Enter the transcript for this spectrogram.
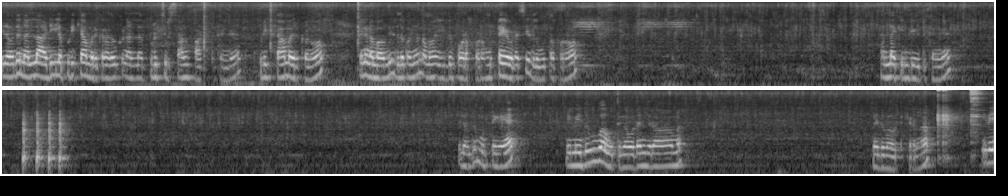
இதை வந்து நல்லா அடியில் பிடிக்காமல் இருக்கிற அளவுக்கு நல்லா பிடிச்சிருச்சான்னு பார்த்துக்கோங்க பிடிக்காமல் இருக்கணும். ஏன்னா நம்ம வந்து இதில் கொஞ்சம் நம்ம இது போட போகிறோம் முட்டையை உடச்சி இதில் ஊற்ற போகிறோம் நல்லா கிண்டி விட்டுக்கோங்க. இதில் வந்து முட்டையை மெதுவாக ஊற்றுங்க உடஞ்சிடாமல் மெதுவாக ஊற்றிக்கிறலாம் இதே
